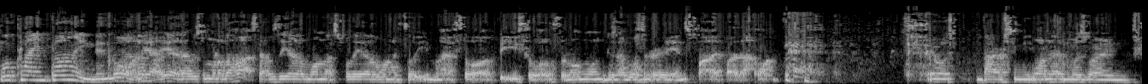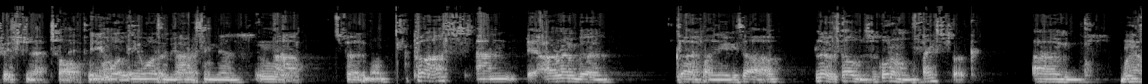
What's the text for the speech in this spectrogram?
were playing blind and Oh, yeah, yeah, that was one of the hearts. That was the other one. That's for the other one I thought you might have thought of, but you thought of the wrong one because I wasn't really inspired by that one. It was embarrassing. One of them was wearing fishnet top. It was, it was embarrassing then. Uh, Ferdinand. Plus, and I remember guy playing a guitar. No, it's on. I got him on Facebook. Um, Wow,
